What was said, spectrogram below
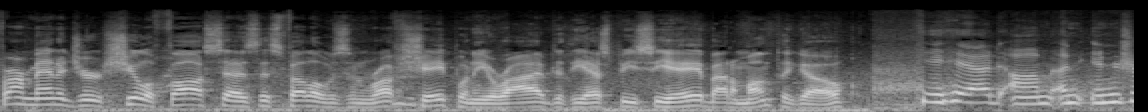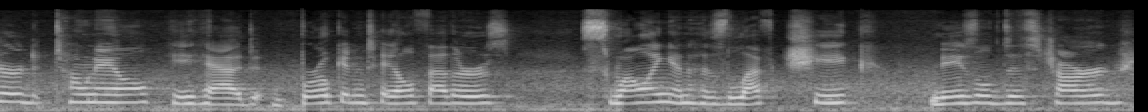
Farm manager Sheila Foss says this fellow was in rough shape when he arrived at the SPCA about a month ago. He had um, an injured toenail, he had broken tail feathers, swelling in his left cheek, nasal discharge.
